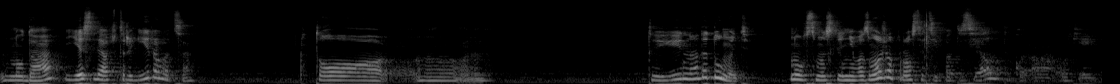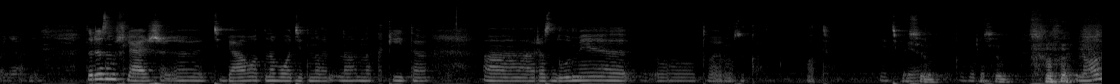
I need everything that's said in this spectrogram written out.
ну да, если абстрагироваться, то ты надо думать. Ну, в смысле, невозможно просто, типа, ты сел и такой, а, окей, понятно. Ты размышляешь, э, тебя вот наводит на, на, на какие-то а, раздумья э, твоя музыка. Вот, я тебе Спасибо. говорю. Спасибо. Но,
